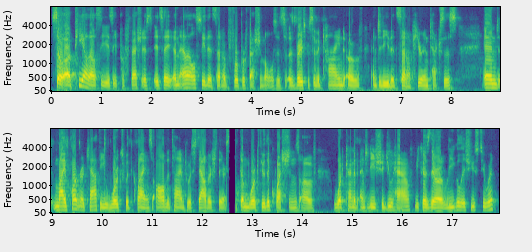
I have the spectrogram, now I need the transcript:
So uh, a PLLC is a profession. It's, it's a, an LLC that's set up for professionals. It's a very specific kind of entity that's set up here in Texas. And my partner Kathy works with clients all the time to establish their help them work through the questions of what kind of entity should you have because there are legal issues to it,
